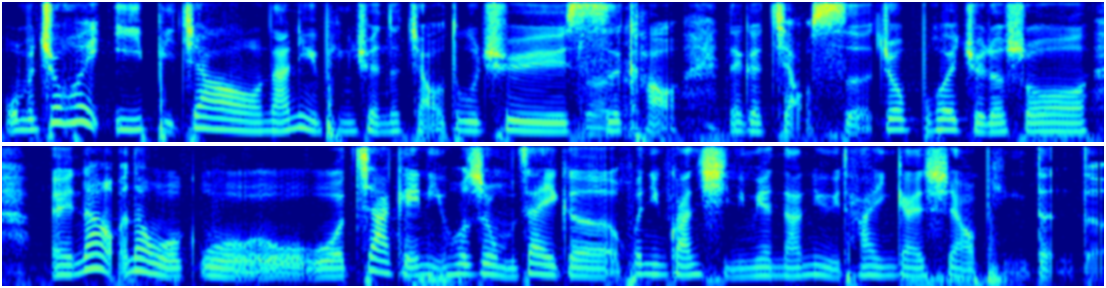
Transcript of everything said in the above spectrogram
我们就会以比较男女平权的角度去思考那个角色，就不会觉得说，哎、欸，那那我我我嫁给你，或者我们在一个婚姻关系里面，男女他应该是要平等的。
